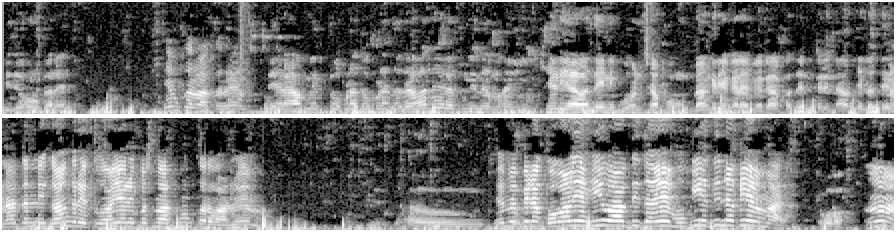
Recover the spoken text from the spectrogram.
બીજું શું કરે? એમ કરવા કરે એમ. તે રામ મેં ટોપડા તોપડા ને દે રત્ની ને મહી ખેડી આવા દે એની બોન છાપો હું ડાંગરિયા કરે મેં કા કરીને આવતે લો તે. ઘણા ગાંગરે તું આયો ને પછી મારે શું કરવાનું એમ? હાવ, પેલા ગોવાળિયા હીવ આવી દીધા એમ ઉગી હતી નકલે અમારા. હા.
